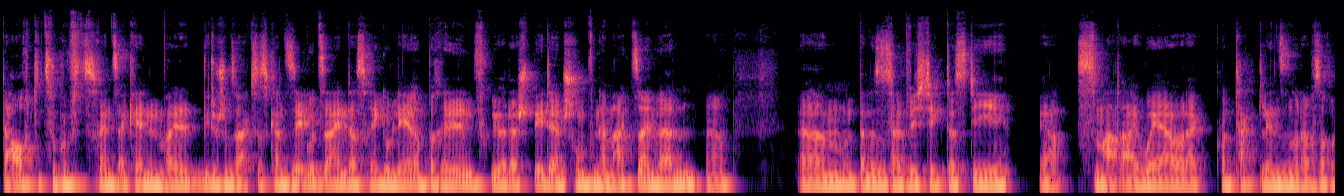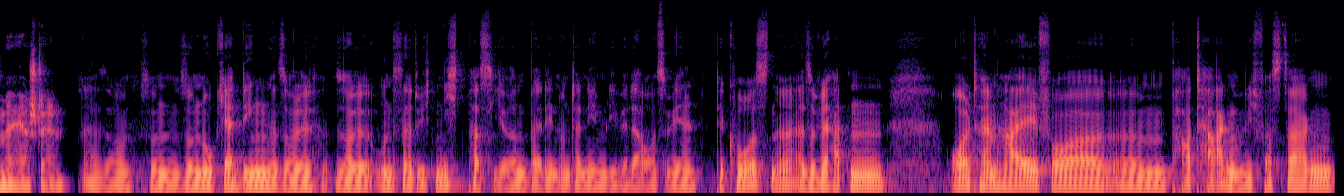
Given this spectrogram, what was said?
da auch die Zukunftstrends erkennen, weil, wie du schon sagst, es kann sehr gut sein, dass reguläre Brillen früher oder später ein schrumpfender Markt sein werden. Ja. Ähm, und dann ist es halt wichtig, dass die ja, Smart Eyewear oder Kontaktlinsen oder was auch immer herstellen. Also so ein, so ein Nokia-Ding soll, soll uns natürlich nicht passieren bei den Unternehmen, die wir da auswählen. Der Kurs, ne? Also wir hatten All-Time-High vor ein ähm, paar Tagen, würde ich fast sagen,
